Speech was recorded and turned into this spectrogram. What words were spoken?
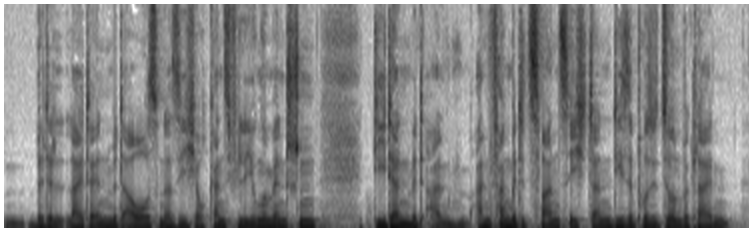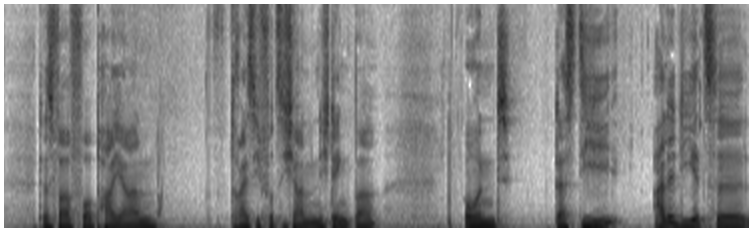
bilde LeiterInnen mit aus und da sehe ich auch ganz viele junge Menschen, die dann mit an- Anfang, Mitte 20 dann diese Position bekleiden. Das war vor ein paar Jahren, 30, 40 Jahren nicht denkbar. Und dass die, alle, die jetzt, äh,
